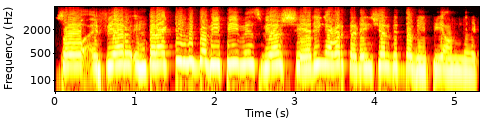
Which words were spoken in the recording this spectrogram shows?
So if we are interacting with the vp means we are sharing our credential with the vp on net.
